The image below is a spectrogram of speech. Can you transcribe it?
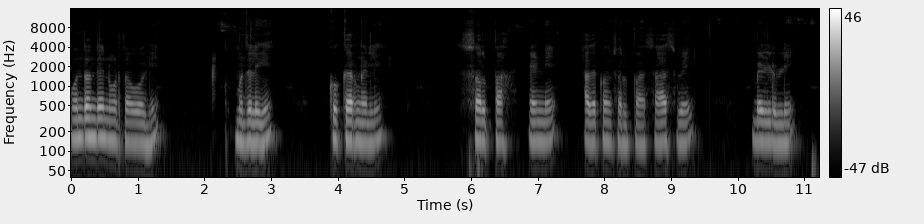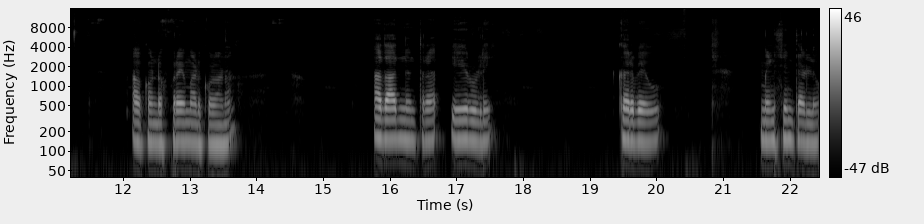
ಒಂದೊಂದೇ ನೋಡ್ತಾ ಹೋಗಿ. ಮೊದಲಿಗೆ ಕುಕ್ಕರ್ನಲ್ಲಿ ಸ್ವಲ್ಪ ಎಣ್ಣೆ, ಅದಕ್ಕೊಂದು ಸ್ವಲ್ಪ ಸಾಸಿವೆ, ಬೆಳ್ಳುಳ್ಳಿ ಹಾಕ್ಕೊಂಡು ಫ್ರೈ ಮಾಡ್ಕೊಳ್ಳೋಣ. ಅದಾದ ನಂತರ ಈರುಳ್ಳಿ, ಕರಿಬೇವು ಮೆಣಸಿನ ತಳ್ಳು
